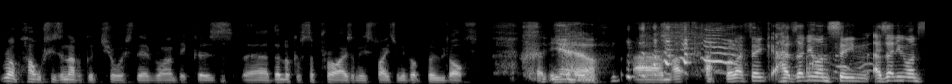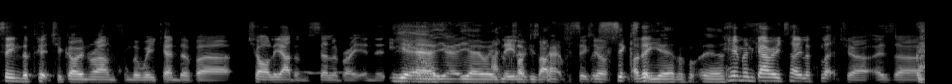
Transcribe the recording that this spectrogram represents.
Rob Hulse is another good choice there Ryan because uh, the look of surprise on his face when he got booed off Yeah. um, I- well, I think has anyone seen has anyone seen the picture going around from the weekend of uh, Charlie Adams celebrating it? yeah yeah yeah well, And he he looks like he's about about 60 years- 60 I think- yeah, yeah. Him and Gary Taylor Fletcher as uh,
